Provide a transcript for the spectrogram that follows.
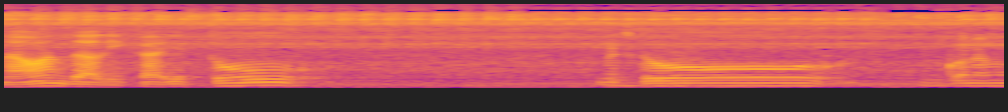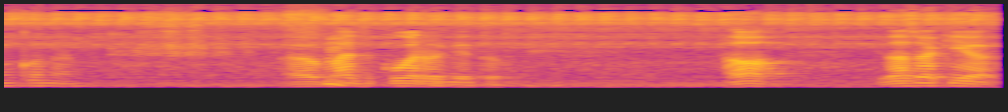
naon zalika itu itu Mengkonan-mengkonan. eh, mazkur gitu. Oh, jelas wakil.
